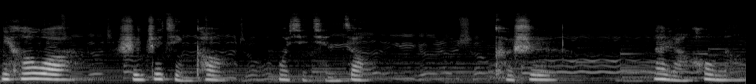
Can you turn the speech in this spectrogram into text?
你和我十指紧扣，默写前奏。可是，那然后呢？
